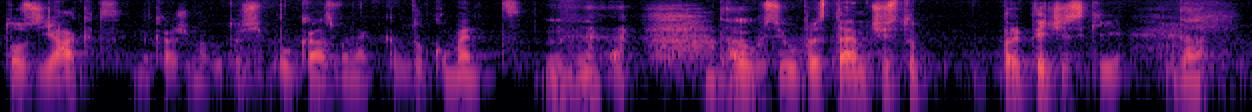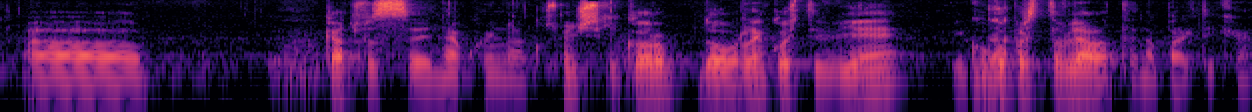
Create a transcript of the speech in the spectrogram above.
този акт, да кажем, ако той си показва някакъв документ, Да. ако си го представим чисто практически, Да. А, качва се някой на космически кораб. Добър ден, кой сте вие и кого Да. представлявате на практика?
